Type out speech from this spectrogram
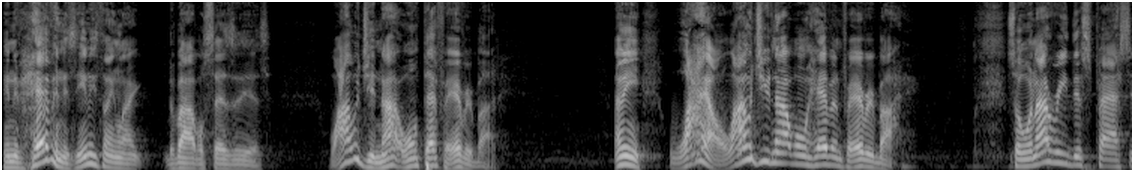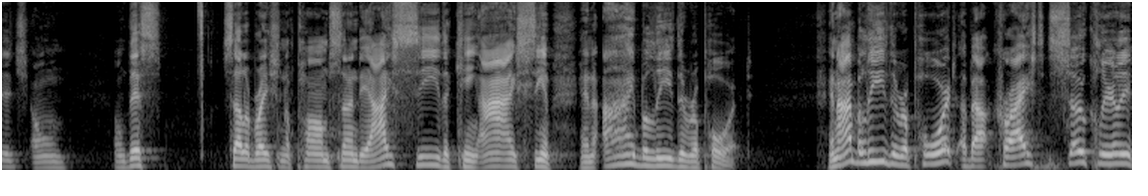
And if heaven is anything like the Bible says it is, why would you not want that for everybody? I mean, wow, why would you not want heaven for everybody? So when I read this passage on, on this celebration of Palm Sunday, I see the King, I see him, and I believe the report. And I believe the report about Christ so clearly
